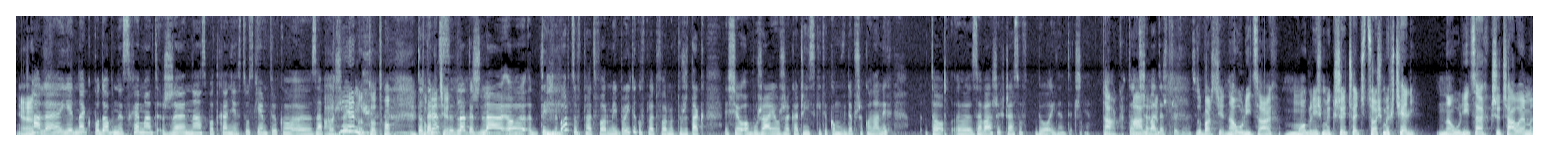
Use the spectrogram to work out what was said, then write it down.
nie? Ale jednak podobny schemat, że na spotkanie z Tuskiem tylko A zaproszeni. nie, no to to, To, to teraz wiecie, dla, też dla o, tych wyborców Platformy i polityków Platformy, którzy tak się oburzają, że Kaczyński tylko mówi do przekonanych, to y, za waszych czasów było identycznie. tak, to ale trzeba też przyznać. Zobaczcie, na ulicach mogliśmy krzyczeć, cośmy chcieli. Na ulicach krzyczałem,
